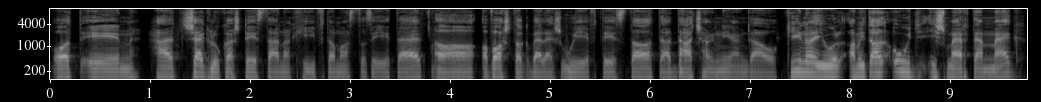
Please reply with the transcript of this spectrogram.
ott én hát seglukas tésztának hívtam azt az ételt, a, a vastagbeles újév tészta, tehát Dachang Niangao. Kínaiul, amit úgy ismertem meg,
